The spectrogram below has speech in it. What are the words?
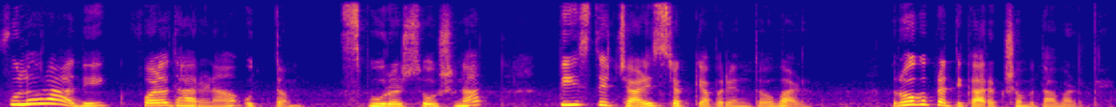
फुलोरा अधिक फळधारणा उत्तम. स्फुरत शोषणात तीस ते चाळीस टक्क्यापर्यंत वाढ. रोगप्रतिकारक क्षमता वाढते.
